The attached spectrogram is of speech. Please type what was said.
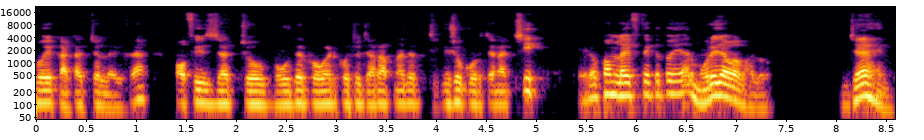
হয়ে কাটাচ্ছ লাইফ হ্যাঁ? অফিস যাচ্ছ, বউদের প্রোভাইড করছ, যারা আপনাদের জিজ্ঞেসও করছে না, ছি! এরকম লাইফ থেকে তো ইয়ার মরে যাওয়া ভালো। জয় হিন্দ।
